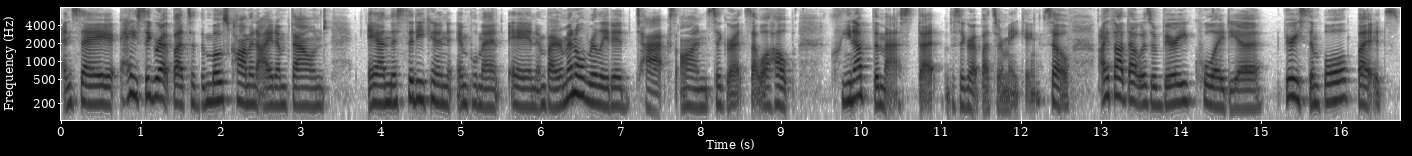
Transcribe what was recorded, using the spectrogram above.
and say, hey, cigarette butts are the most common item found and the city can implement an environmental related tax on cigarettes that will help clean up the mess that the cigarette butts are making. So I thought that was a very cool idea, very simple, but it's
